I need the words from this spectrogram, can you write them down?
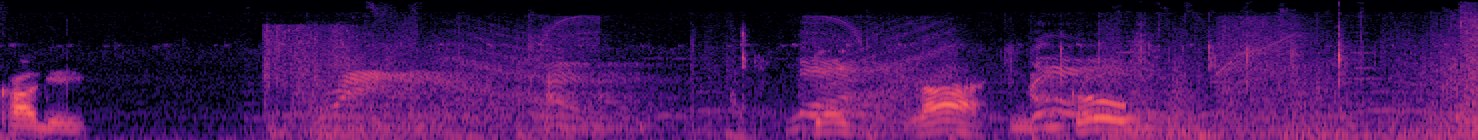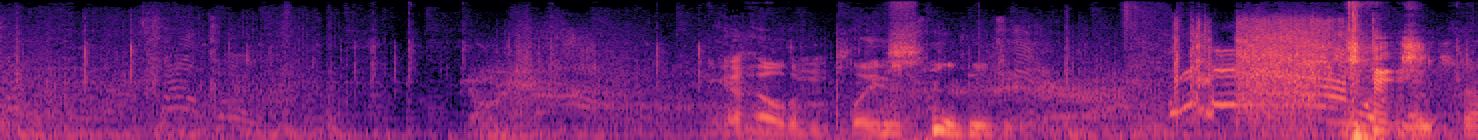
Kage. Nice try.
